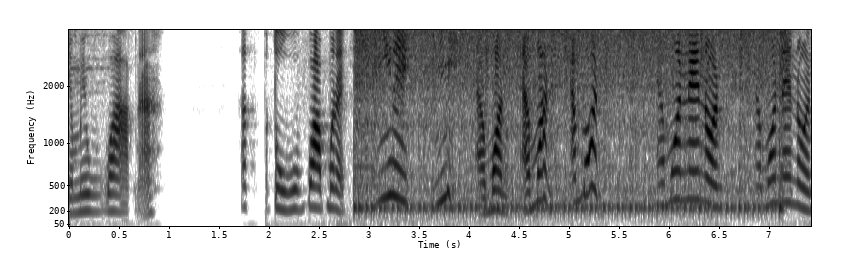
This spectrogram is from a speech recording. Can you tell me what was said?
ยังไม่วูบวาบนะ ถ้าประตูวูบวาบเมื่อไหร่นี่ไงนี่แอลมอนแอลมอนแอลมอนแอลมอนแน่นอนแอลมอนแน่นอน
